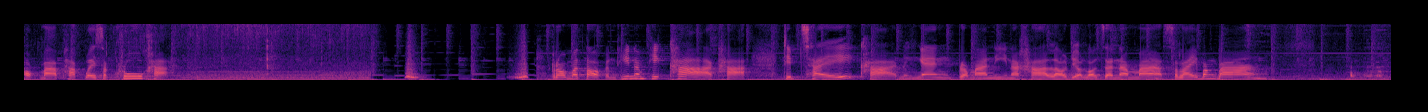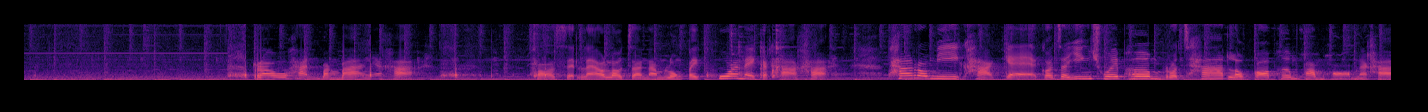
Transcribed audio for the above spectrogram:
ออกมาพักไว้สักครู่ค่ะ เรามาต่อกันที่น้ำพริกข่าค่ะ ทิปใช้ข่าหนึ่งแง่งประมาณนี้นะคะ แล้วเดี๋ยวเราจะนำมาสไลด์บางๆ เราหั่นบางๆเนี่ยค่ะ พอเสร็จแล้วเราจะนำลงไปคั่วในกระทะค่ะถ้าเรามีข่าแก่ก็จะยิ่งช่วยเพิ่มรสชาติแล้วก็เพิ่มความหอมนะคะ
